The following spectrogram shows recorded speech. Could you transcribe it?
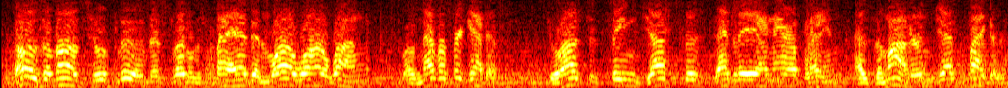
Those of us who flew this little SPAD in World War One will never forget it. To us, it seemed just as deadly an airplane as the modern jet fighter.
